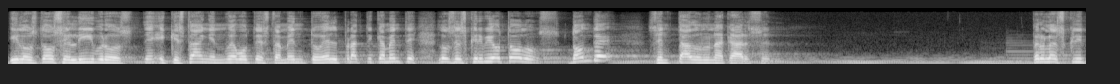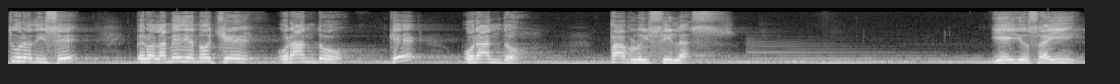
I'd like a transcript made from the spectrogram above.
y los doce libros que están en Nuevo Testamento, él prácticamente los escribió todos. ¿Dónde? Sentado en una cárcel. Pero la escritura dice, pero a la medianoche orando, ¿qué? Orando Pablo y Silas. Y ellos ahí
